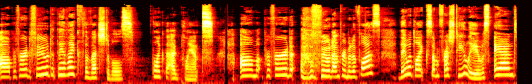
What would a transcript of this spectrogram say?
Uh, preferred food, they like the vegetables. They like the eggplants. Um, preferred food on Primitive Plus, they would like some fresh tea leaves, and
